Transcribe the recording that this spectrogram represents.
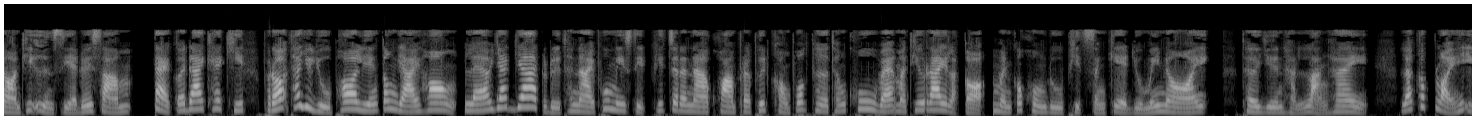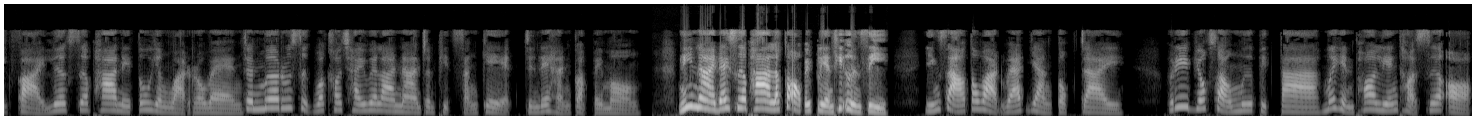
นอนที่อื่นเสียด้วยซ้ำแต่ก็ได้แค่คิด เพราะถ้าอยู่ๆพ่อเลี้ยงต้องย้ายห้อง แล้วญาติญาติๆหรือทนายผู้มีสิทธิพิจารณาความประพฤติของพวกเธอทั้งคู่แวะมาที่ไร่ละเกาะ มันก็คงดูผิดสังเกตอยู่ไม่น้อย เธอยืนหันหลังให้ แล้วก็ปล่อยให้อีกฝ่ายเลือกเสื้อผ้าในตู้อย่างหวาดระแวง จนเมื่อรู้สึกว่าเขาใช้เวลานานจนผิดสังเกต จึงได้หันกลับไปมอง นี่นายได้เสื้อผ้าแล้วก็ออกไปเปลี่ยนที่อื่นสิหญิงสาวตวาดแวดอย่างตกใจ รีบยกสองมือปิดตาเมื่อเห็นพ่อเลี้ยงถอดเสื้อออก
